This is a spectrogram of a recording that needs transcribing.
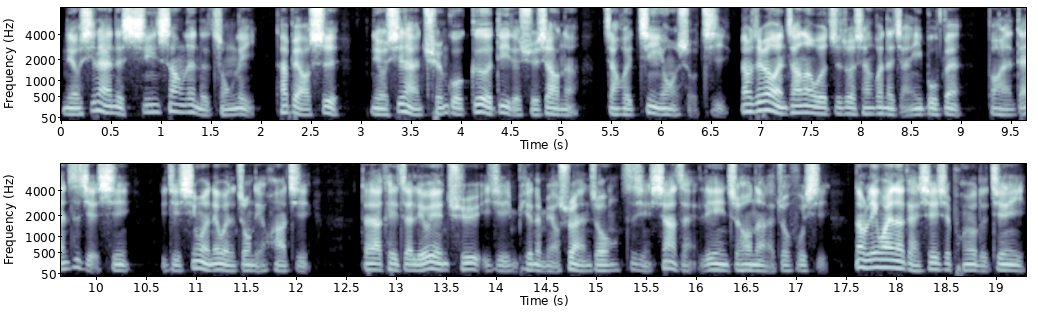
纽西兰的新上任的总理，他表示，纽西兰全国各地的学校呢。将会禁用手机。那么这篇文章呢，我有制作相关的讲义部分，包含单词解析以及新闻内文的重点话记。大家可以在留言区以及影片的描述栏中自行下载练印之后呢来做复习。那么另外呢，感谢一些朋友的建议，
